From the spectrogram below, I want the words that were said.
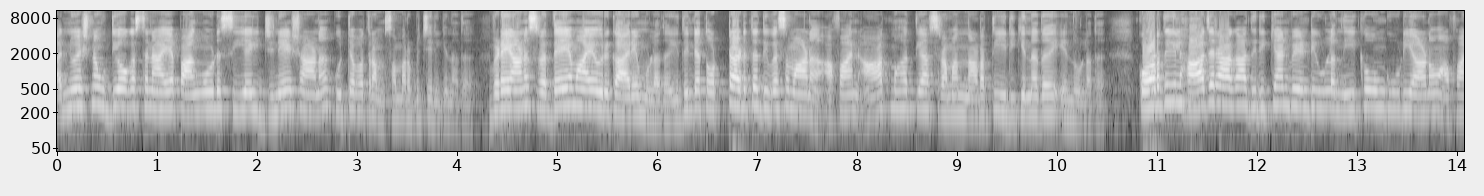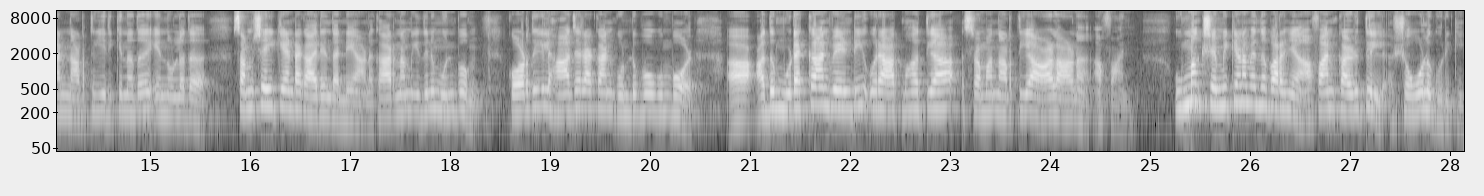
അന്വേഷണ ഉദ്യോഗസ്ഥനായ പാങ്ങോട് സി ഐ ജിനേഷാണ് കുറ്റപത്രം സമർപ്പിച്ചിരിക്കുന്നത്. ഇവിടെയാണ് ശ്രദ്ധേയമായ ഒരു കാര്യമുള്ളത്. ഇതിന്റെ തൊട്ടടുത്ത ദിവസമാണ് അഫാൻ ആത്മഹത്യാ ശ്രമം നടത്തിയിരിക്കുന്നത് എന്നുള്ളത്. കോടതിയിൽ ഹാജരാകാതിരിക്കാൻ വേണ്ടിയുള്ള നീക്കവും കൂടിയാണോ അഫാൻ നടത്തിയിരിക്കുന്നത് എന്നുള്ളത് സംശയിക്കേണ്ട കാര്യം തന്നെയാണ്. കാരണം ഇതിനു മുൻപും കോടതിയിൽ ഹാജരാക്കാൻ കൊണ്ടുപോകുമ്പോൾ അത് മുടക്കാൻ വേണ്ടി ഒരു ആത്മഹത്യാ ശ്രമം നടത്തിയ ആളാണ് അഫാൻ. ഉമ്മ ക്ഷമിക്കണമെന്ന് പറഞ്ഞ് അഫാൻ കഴുത്തിൽ ഷോൾ കുരുക്കി.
